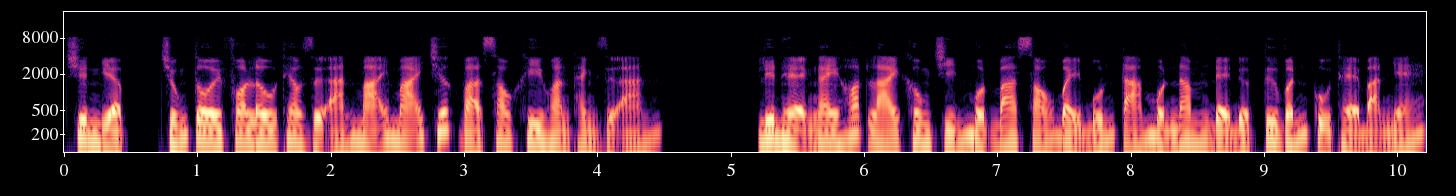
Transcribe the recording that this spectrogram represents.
chuyên nghiệp. Chúng tôi follow theo dự án mãi mãi trước và sau khi hoàn thành dự án. Liên hệ ngay hotline 0913674815 để được tư vấn cụ thể bạn nhé.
